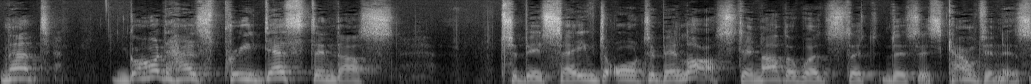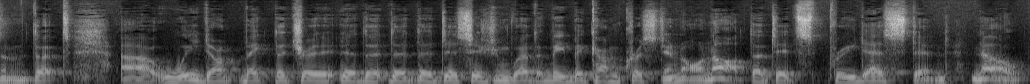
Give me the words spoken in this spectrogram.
that God has predestined us to be saved or to be lost. In other words, that this is Calvinism, that uh, we don't make the, the, the, the decision whether we become Christian or not, that it's predestined. No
